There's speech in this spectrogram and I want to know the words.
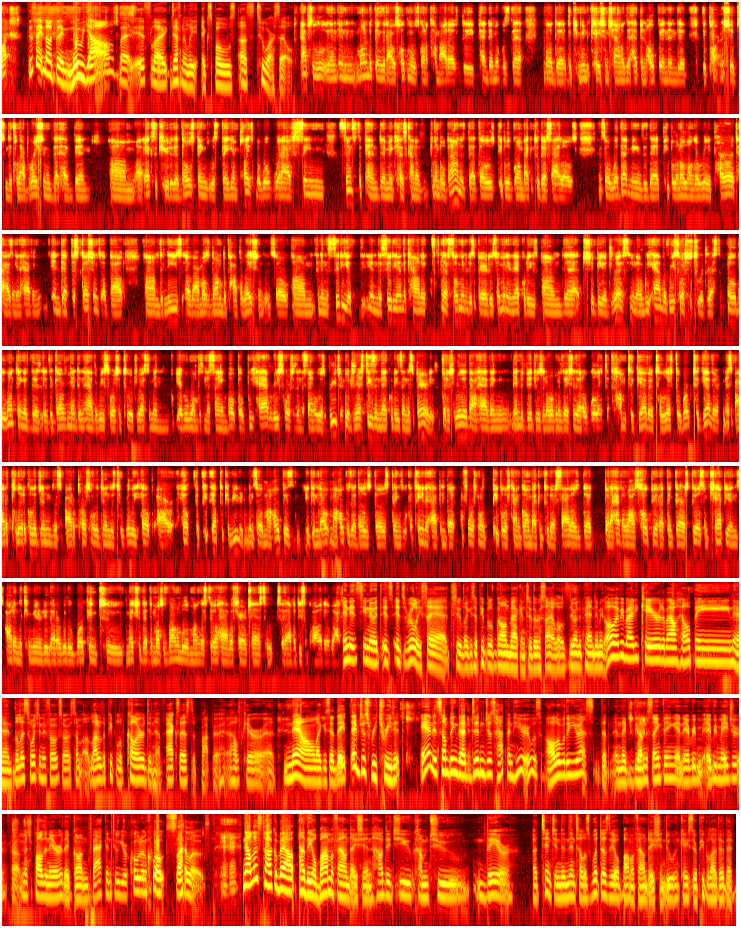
this ain't nothing new, y'all, but it's like definitely exposed us to ourselves. Absolutely. And, and one of the things that I was hoping was going to come out of the pandemic was that, you know, the, the communication channel that had been open and the, the partnerships and the collaborations that have been um, uh, executed, that those things will stay in place. But what, what I've seen since the pandemic has kind of dwindled down is that those people have gone back into their silos. And so what that means is that people are no longer really prioritizing and having in-depth discussions about um, the needs of our most vulnerable populations. And so, um, and in the city of, in the city and the county, there's so many disparities, so many inequities um, that should be addressed. You know, we have the resources to address them. It would be one thing if the if the government didn't have the resources to address them and everyone was in the same boat, but we have resources in the St. Louis region to address these inequities and disparities. But it's really about having individuals and organizations that are willing to come together to lift the work together, in spite of political agendas, in spite of personal agendas, to really help our help the help the community. And so my hope is again, my hope is that those those things will continue to happen. But unfortunately, people have kind of gone back into their silos. But but I haven't lost hope yet. I think there are still some champions out in the community that are really working to make sure that the most vulnerable among us still have a fair chance to, to have a decent quality of life. And it's, you know, it, it's it's really sad too. Like you said, people have gone back into their silos during the pandemic. Oh, everybody cared about helping, and the less fortunate folks or some a lot of the people of color didn't have access to proper health care. And now, like you said, they they've just retreated. And it's something that didn't just happen here. It was all over the U.S. That and they've done the same thing in every every major uh, metropolitan area. They've gone back into your quote unquote silos. Mm-hmm. Now let's talk about the Obama Foundation. How did you come to their attention and then tell us what does the Obama Foundation do in case there are people out there that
